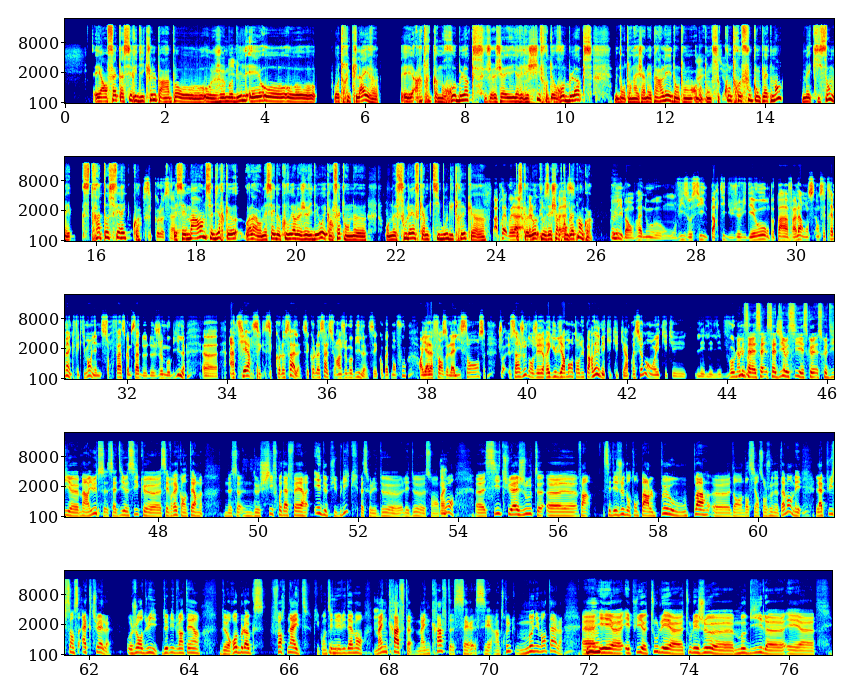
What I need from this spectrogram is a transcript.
est en fait assez ridicule par rapport aux au jeux Mobile. mobiles et aux au, au trucs live. Et un truc comme Roblox, il y avait les chiffres de Roblox dont on n'a jamais parlé, dont on, Ouais, dont on se contrefout complètement, mais qui sont mais stratosphériques quoi. C'est colossal. Et c'est marrant de se dire que voilà, on essaye de couvrir le jeu vidéo et qu'en fait on ne on ne soulève qu'un petit bout du truc euh, Après, voilà. parce que l'autre nous échappe voilà, complètement quoi. Oui, bah en vrai, nous, on vise aussi une partie du jeu vidéo. On peut pas. Enfin là, on, sait très bien qu'effectivement, il y a une surface comme ça de, de jeu mobile. Euh, un tiers, c'est c'est colossal. C'est colossal sur un jeu mobile. C'est complètement fou. Alors, il y a la force de la licence. Je- C'est un jeu dont j'ai régulièrement entendu parler, mais qui, qui- qui est impressionnant. Oui, qui, qui les, les, les Non, volumes. mais ça, ça- ça dit sont- aussi, et ce que, ce que dit euh, Marius, ça dit aussi que euh, c'est vrai qu'en termes de, chiffre d'affaires et de public, parce que les deux, euh, les deux sont en Ouais. cours, euh, si tu ajoutes. euh, Enfin. c'est des jeux dont on parle peu ou pas euh, dans, dans Silence on joue notamment, mais la puissance actuelle, aujourd'hui, 2021, de Roblox, Fortnite, qui continue Mm. évidemment, Minecraft. Minecraft, c'est un truc monumental. Euh, Mhm. et, euh, et puis euh, tous, les, tous les jeux mobiles et,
